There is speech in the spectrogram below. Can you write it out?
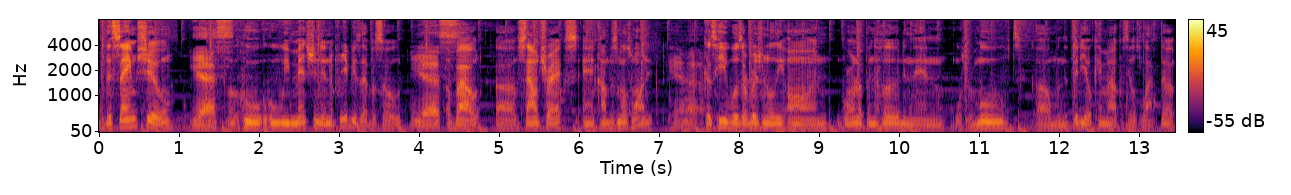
the same chill Yes. who who we mentioned in the previous episode Yes. about uh, soundtracks and Compton's Most Wanted Yeah. because he was originally on Growing Up in the Hood and then was removed um, when the video came out because he was locked up.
